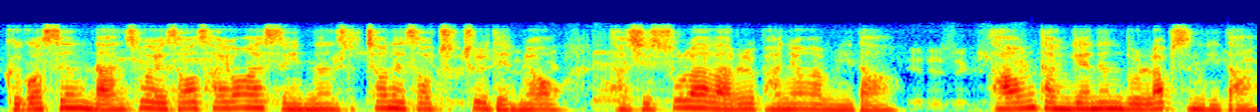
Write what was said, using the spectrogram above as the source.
그것은 난소에서 사용할 수 있는 수천에서 추출되며 다시 술라라를 반영합니다. 다음 단계는 놀랍습니다.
